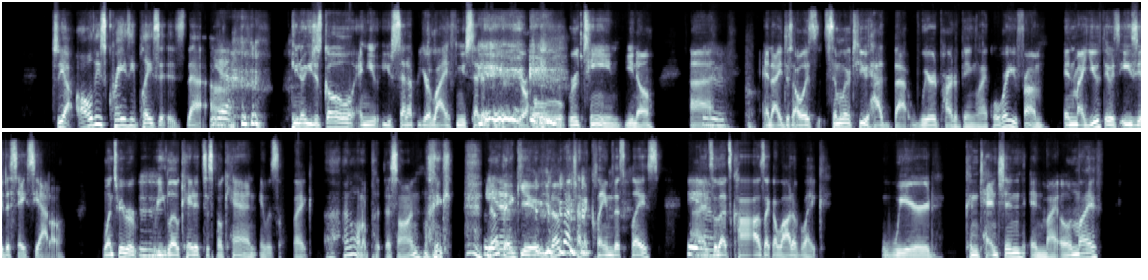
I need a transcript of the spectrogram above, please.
So yeah, all these crazy places that um, yeah. you know, you just go and you you set up your life and you set up your, your whole routine, you know. Uh, mm-hmm. And I just always, similar to you, had that weird part of being like, well, where are you from? In my youth, it was easy to say Seattle. Once we were mm-hmm. relocated to Spokane, it was like, I don't want to put this on. Like, no, yeah. thank you. You know, I'm not trying to claim this place. Yeah. Uh, and so that's caused like a lot of like weird contention in my own life.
